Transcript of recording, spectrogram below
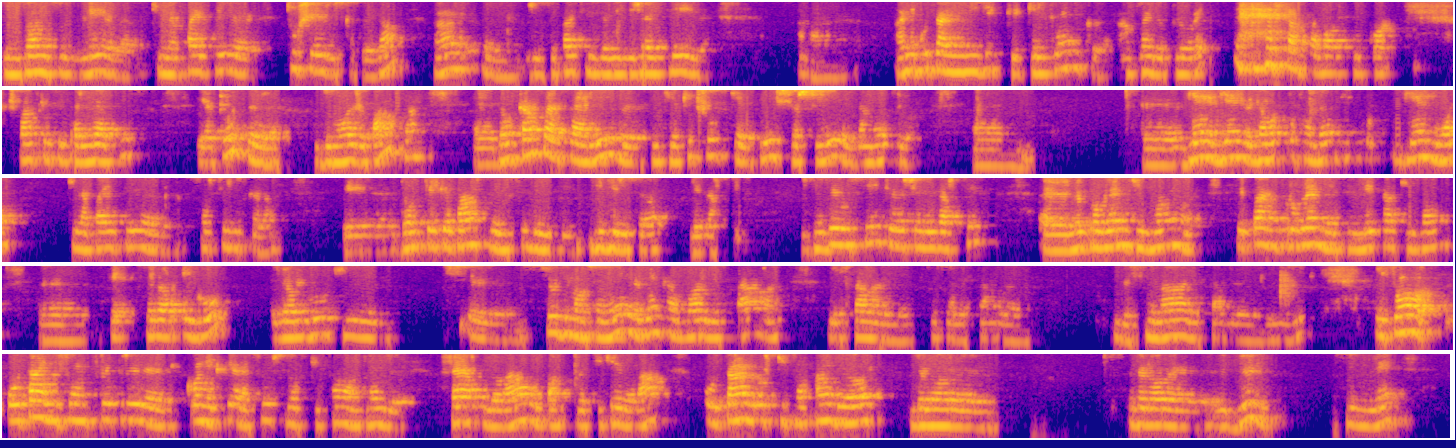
Une zone, si vous voulez, euh, qui n'a pas été euh, touchée jusqu'à présent. Hein. Euh, je ne sais pas si vous avez déjà été, en écoutant une musique quelconque, en train de pleurer. sans savoir pourquoi? Je pense que c'est arrivé à tous et à toutes, euh, du moins je pense. Hein. Euh, donc quand ça, arrive, c'est qu'il y a quelque chose qui a été cherché dans votre, euh, bien, bien, dans votre profondeur, bien, loin, qui n'a pas été sorti jusqu'à là. Et donc quelque part, c'est aussi des, des, guérisseurs, les artistes. Je disais aussi que chez les artistes, le problème qu'ils ont, c'est pas un problème, mais c'est l'état qu'ils ont. Euh, c'est leur ego, leur ego qui est euh, surdimensionné, rien qu'à voir les stars, hein. les stars, euh, ce sont les stars de cinéma, les stars de, musique. Ils sont, autant ils sont très, très connectés à la source lorsqu'ils sont en train de faire leur art ou pratiquer leur art, autant lorsqu'ils sont en dehors de leur, de leur bulle, si vous voulez,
